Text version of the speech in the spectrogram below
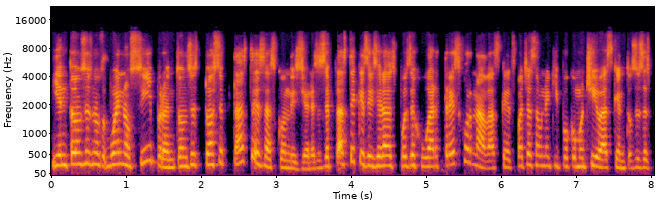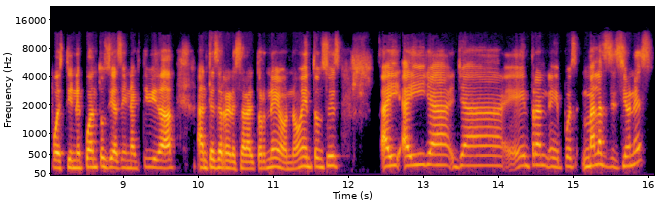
y entonces, nos, bueno, sí, pero entonces tú aceptaste esas condiciones, aceptaste que se hiciera después de jugar tres jornadas, que despachas a un equipo como Chivas, que entonces después tiene cuántos días de inactividad antes de regresar al torneo, ¿no? Entonces, ahí, ahí ya, ya entran eh, pues malas decisiones,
